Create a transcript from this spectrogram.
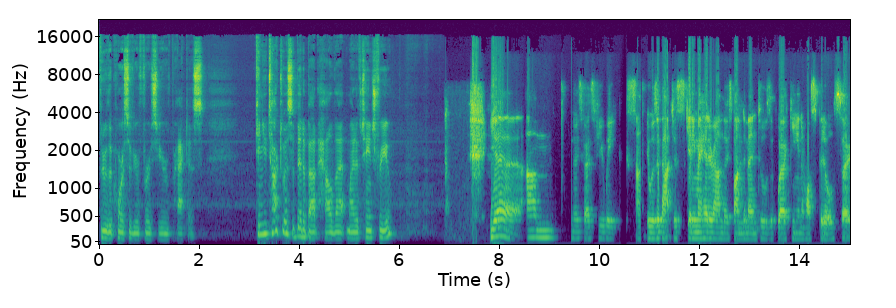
through the course of your first year of practice. Can you talk to us a bit about how that might have changed for you? Yeah, um, those first few weeks. It was about just getting my head around those fundamentals of working in a hospital. So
